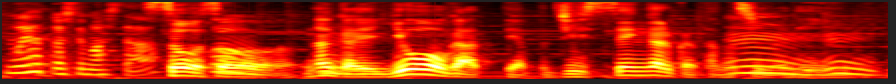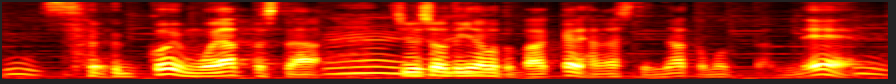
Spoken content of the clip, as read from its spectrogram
もやっとしてました？そうそう、ん。なんかヨガってやっぱ実践があるから楽しいのに、うんうんうん。すっごいもやっとした抽象的なことばっかり話してるなと思ったんで、うん。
